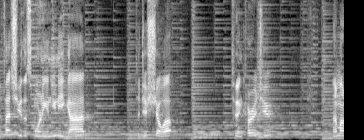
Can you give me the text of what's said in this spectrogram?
If that's you this morning and you need God to just show up, to encourage you, then I'm going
